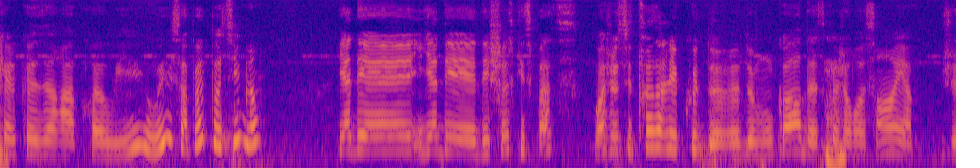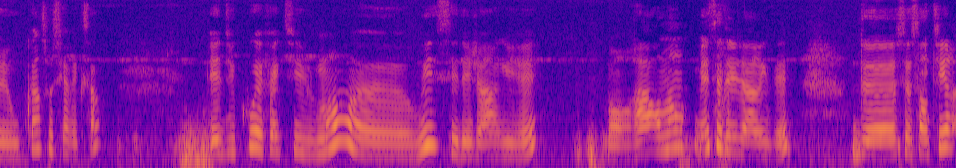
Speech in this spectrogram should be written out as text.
Quelques heures après, oui. Oui, ça peut être possible. Hein. Il y a, des, il y a des, des choses qui se passent. Moi, je suis très à l'écoute de, mon corps, de ce que mhm. je ressens et j'ai aucun souci avec ça. Et du coup, effectivement, euh, oui, c'est déjà arrivé. Bon, rarement, mais c'est déjà arrivé de se sentir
